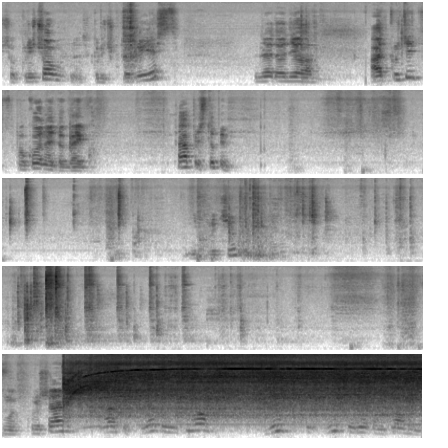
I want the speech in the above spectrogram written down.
еще ключом, у нас ключик тоже есть для этого дела, открутить спокойно эту гайку. А, приступим. не включил. Вот, включаем. Значит, нету ничего. Диск, диска нету.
